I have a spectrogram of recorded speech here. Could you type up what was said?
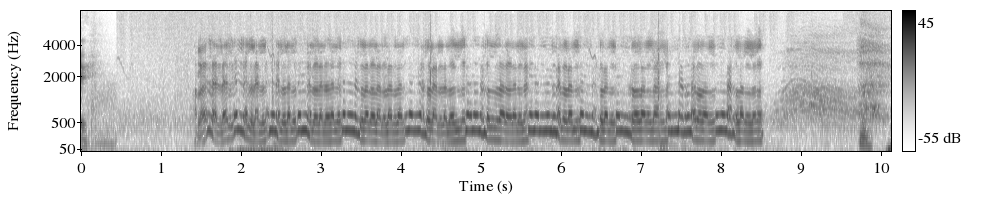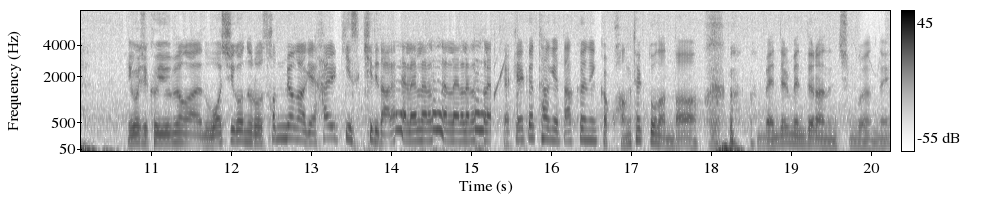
오케이 이것이 그 유명한 wash gun으로 선명하게 할기 스킬이다. 야, 깨끗하게 닦으니까 광택도 난다. 맨들맨들하는 친구였네.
